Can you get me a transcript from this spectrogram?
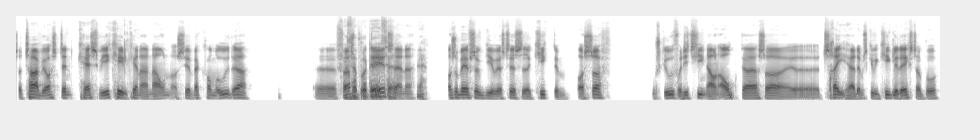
Så tager vi også den kasse, vi ikke helt kender af navn, og ser, hvad kommer ud der. Øh, først altså på, på data. dataene, ja. og så bagefter giver vi os til at sidde og kigge dem. Og så måske ud fra de 10 navne, og der er så øh, tre her, dem skal vi kigge lidt ekstra på.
